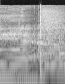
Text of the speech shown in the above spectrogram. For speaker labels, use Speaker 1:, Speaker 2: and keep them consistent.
Speaker 1: yeah.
